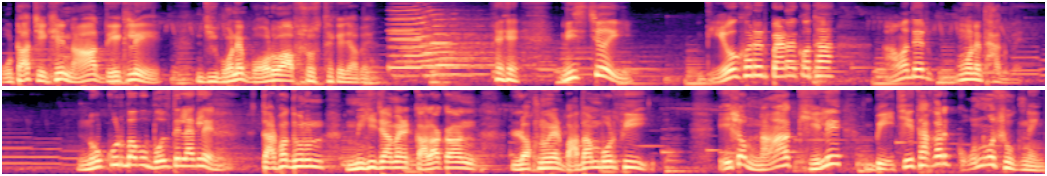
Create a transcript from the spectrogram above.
ওটা চেখে না দেখলে জীবনে বড় আফসোস থেকে যাবে। নিশ্চয়ই। দেওঘরের প্যাড়ার কথা আমাদের মনে থাকবে। নকুরবাবু বলতে লাগলেন তারপর ধরুন মিহিজামের কালাকান লখনৌয়ের বাদাম বরফি এসব না খেলে বেঁচে থাকার কোনো সুখ নেই।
